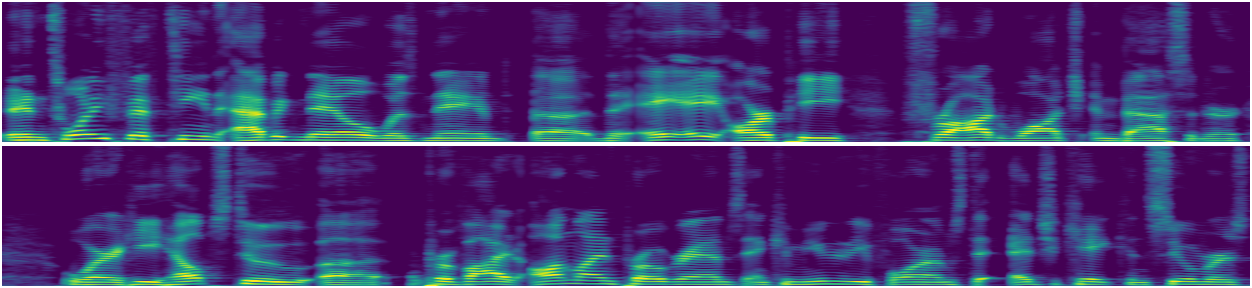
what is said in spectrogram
in 2015, Abagnale was named uh, the AARP Fraud Watch Ambassador, where he helps to uh, provide online programs and community forums to educate consumers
